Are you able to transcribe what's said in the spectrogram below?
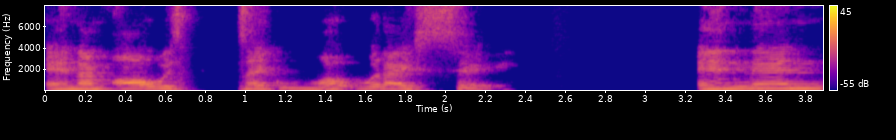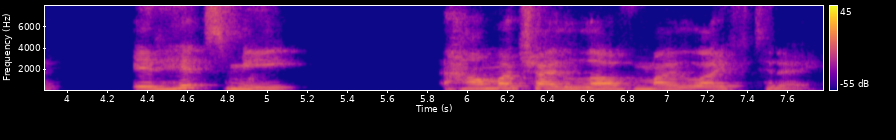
And I'm always like, what would I say? And then it hits me how much I love my life today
